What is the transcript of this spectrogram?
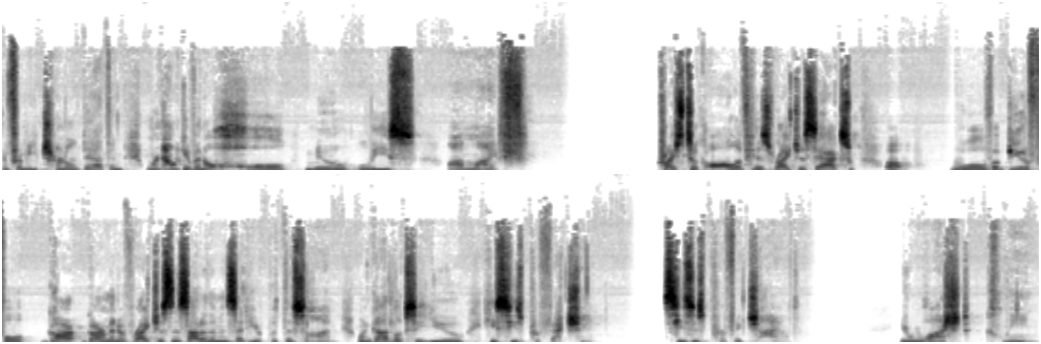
and from eternal death. And we're now given a whole new lease on life. Christ took all of his righteous acts, uh, wove a beautiful gar- garment of righteousness out of them, and said, Here, put this on. When God looks at you, he sees perfection, sees his perfect child. You're washed clean.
